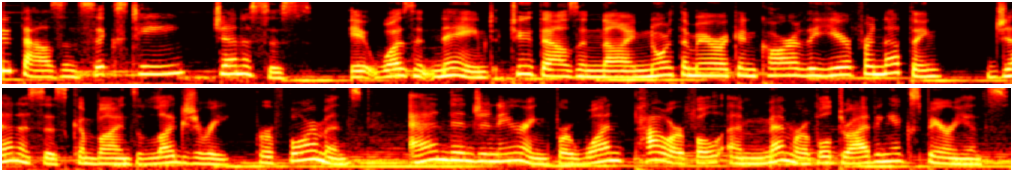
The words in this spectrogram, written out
2016 Genesis. It wasn't named 2009 North American Car of the Year for nothing. Genesis combines luxury, performance, and engineering for one powerful and memorable driving experience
